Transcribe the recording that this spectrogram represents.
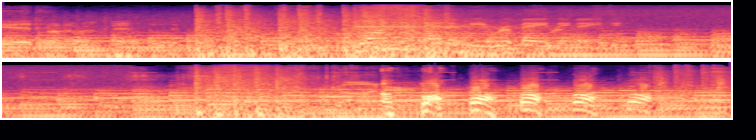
good. One enemy remaining. Gunner.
